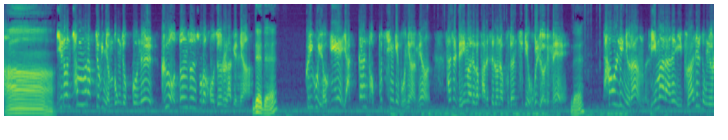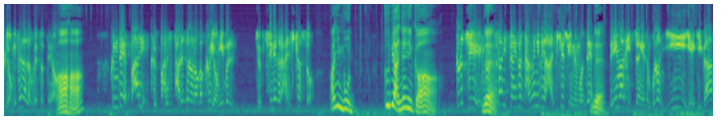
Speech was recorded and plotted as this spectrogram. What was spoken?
아. 이런 천문학적인 연봉 조건을 그 어떤 선수가 거절을 하겠냐. 네네. 그리고 여기에 약간 덧붙인 게 뭐냐면 사실 네이마르가 바르셀로나 구단 측에 올 여름에 네. 파울리뉴랑 리마라는 이 브라질 동료를 영입해달라고 그랬었대요. 아하. 근데 파리 그 바르, 바르셀로나가 그 영입을 즉 진행을 안 시켰어. 아니 뭐 급이 안 되니까. 그러니까 네. 구단 입장에선 당연히 그냥 안 시킬 수 있는 건데 네. 네이마르 입장에선 물론 이 얘기가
